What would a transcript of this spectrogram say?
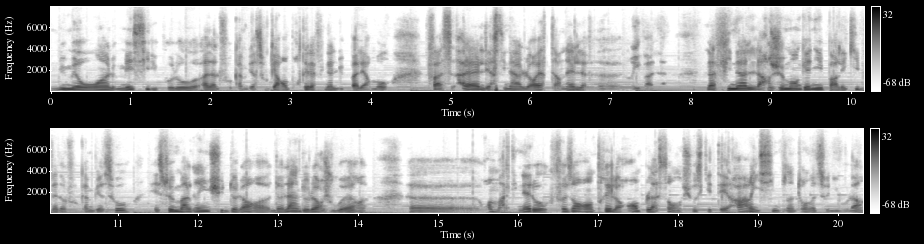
numéro 1, le Messi du polo Adolfo Cambiaso, qui a remporté la finale du Palermo face à la Lersina, leur éternel euh, rival. La finale largement gagnée par l'équipe d'Adolfo Cambiaso, et ce malgré une chute de, l'un de leurs joueurs, euh, Juan Martinero, faisant rentrer leur remplaçant, chose qui était rarissime dans un tournoi de ce niveau-là,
